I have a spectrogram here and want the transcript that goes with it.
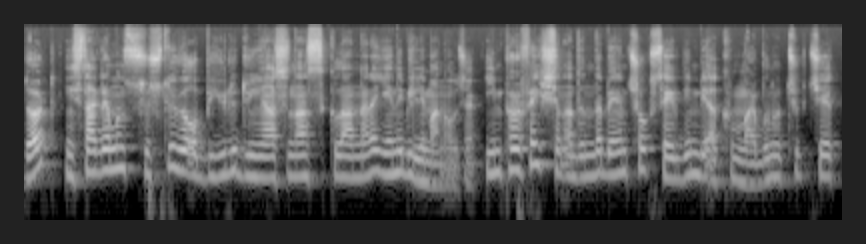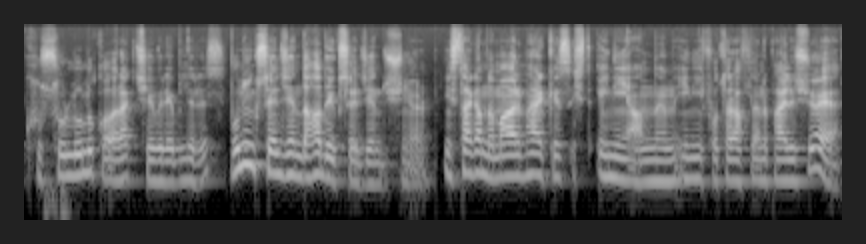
4. Instagram'ın süslü ve o büyülü dünyasından sıkılanlara yeni bir liman olacak. Imperfection adında benim çok sevdiğim bir akım var. Bunu Türkçe kusurluluk olarak çevirebiliriz. Bunun yükseleceğini daha da yükseleceğini düşünüyorum. Instagram'da malum herkes işte en iyi anlarını, en iyi fotoğraflarını paylaşıyor ya.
